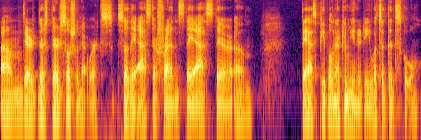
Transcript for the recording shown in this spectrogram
um, their, their their social networks. So they ask their friends, they ask their um, they ask people in their community what's a good school.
